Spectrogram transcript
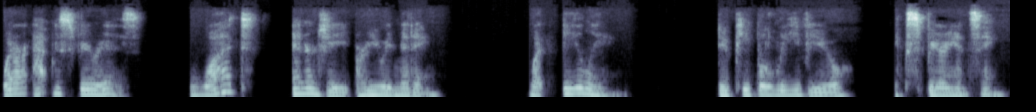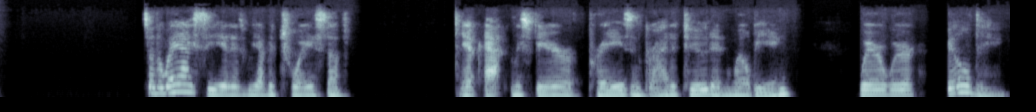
what our atmosphere is. What energy are you emitting? What feeling do people leave you experiencing? So the way I see it is we have a choice of an atmosphere of praise and gratitude and well-being where we're building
